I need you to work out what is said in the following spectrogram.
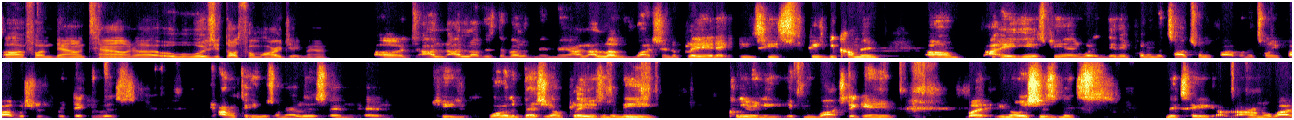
uh, from downtown. Uh, what was your thoughts from RJ, man? Uh, I, I love his development, man. I, I love watching the player that he's he's he's becoming. Um, I hate ESPN. What they didn't put him the top 25 on the 25, which was ridiculous. I don't think he was on that list. And and he's one of the best young players in the league clearly if you watch the game. But you know, it's just Knicks Knicks hate. I don't know why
